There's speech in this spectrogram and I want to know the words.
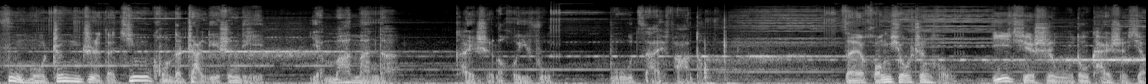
父母争执的惊恐的站立身体，也慢慢的开始了恢复，不再发抖。在黄潇身后，一切事物都开始像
